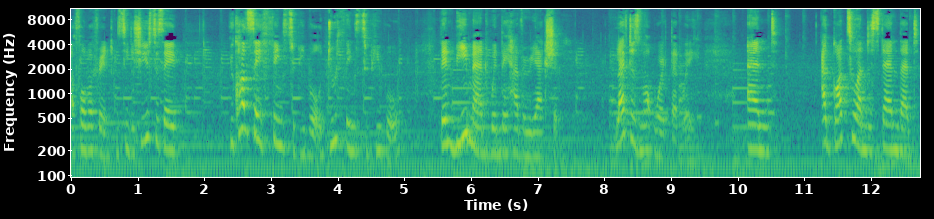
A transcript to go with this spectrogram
a former friend, Msidi. She used to say, You can't say things to people or do things to people, then be mad when they have a reaction. Life does not work that way. And I got to understand that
